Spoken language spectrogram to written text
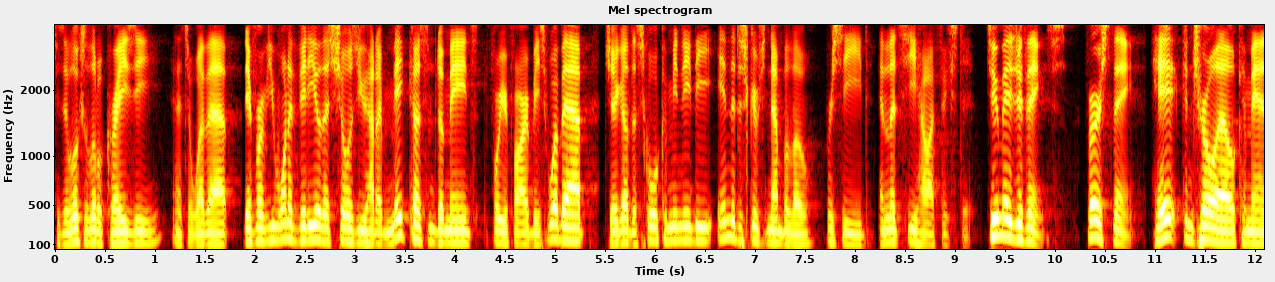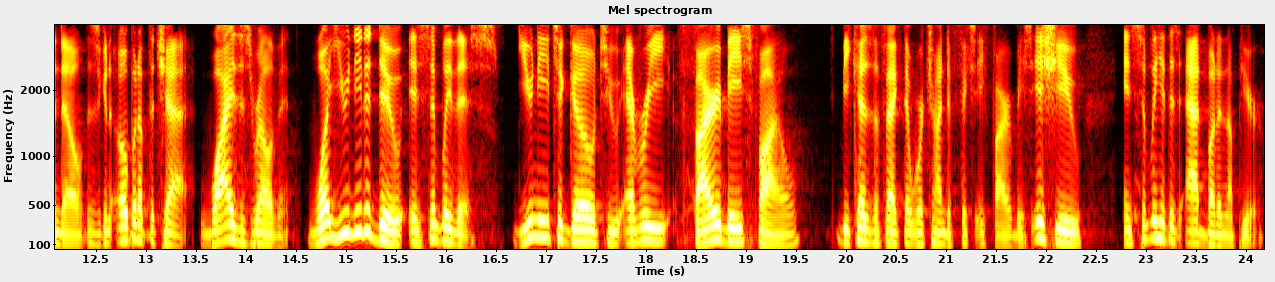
because it looks a little crazy and it's a web app. Therefore, if you want a video that shows you how to make custom domains for your Firebase web app, check out the Skool community in the description down below. Proceed and let's see how I fixed it. Two major things. First thing, hit Control L, Command L. This is going to open up the chat. Why is this relevant? What you need to do is simply this. You need to go to every Firebase file because the fact that we're trying to fix a Firebase issue and simply hit this add button up here.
